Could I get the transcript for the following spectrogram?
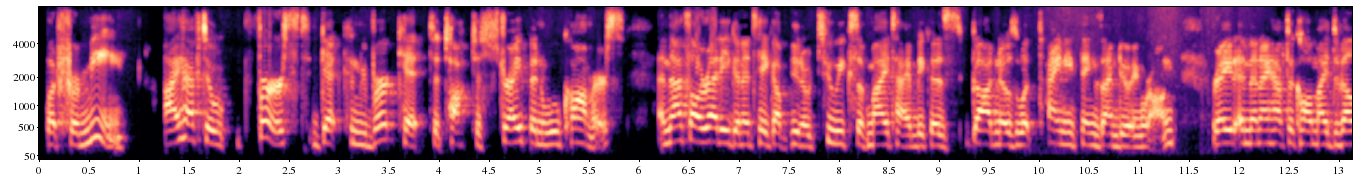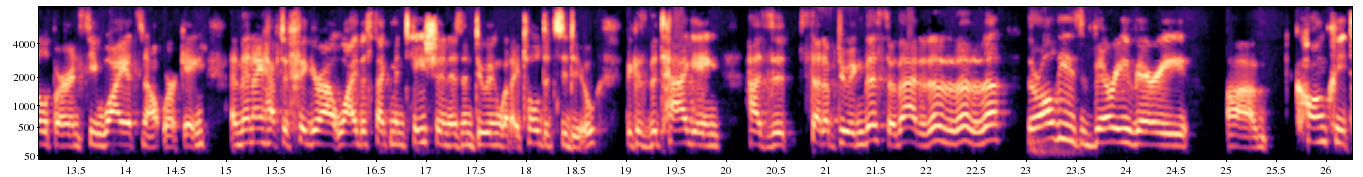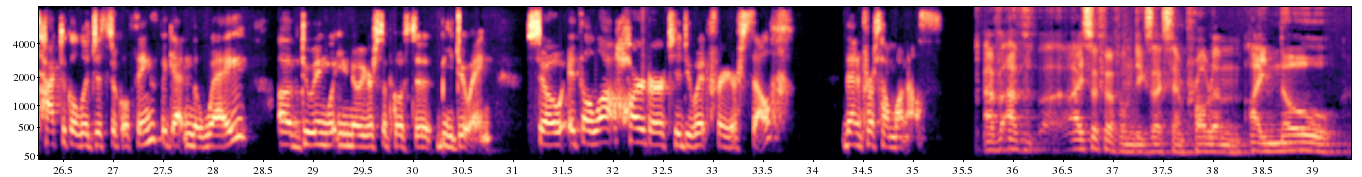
But for me, I have to first get ConvertKit to talk to Stripe and WooCommerce. And that's already going to take up, you know, two weeks of my time because God knows what tiny things I'm doing wrong, right? And then I have to call my developer and see why it's not working. And then I have to figure out why the segmentation isn't doing what I told it to do because the tagging has it set up doing this or that. Da, da, da, there are all these very, very um, concrete tactical logistical things that get in the way of doing what you know you're supposed to be doing. So it's a lot harder to do it for yourself than for someone else. I've, I've, I suffer from the exact same problem. I know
